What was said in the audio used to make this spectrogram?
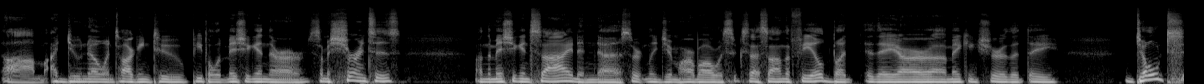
Um, I do know in talking to people at Michigan, there are some assurances on the Michigan side, and uh, certainly Jim Harbaugh with success on the field, but they are uh, making sure that they don't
